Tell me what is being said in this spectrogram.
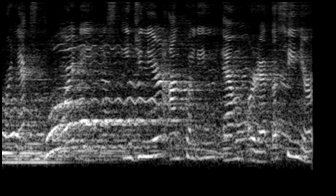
Our next awardee is Engineer Antoline M. Oreta Sr.,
